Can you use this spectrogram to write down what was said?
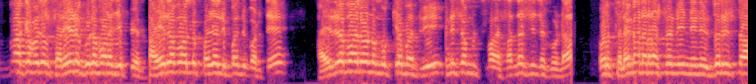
దుబ్బాక ప్రజలు సరైన గుణపాఠం చెప్పారు. హైదరాబాద్లో ప్రజలు ఇబ్బంది పడితే హైదరాబాద్లో ఉన్న ముఖ్యమంత్రి కనీసం సందర్శించకుండా ఒక తెలంగాణ రాష్ట్రాన్ని నేను ఎదురిస్తా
